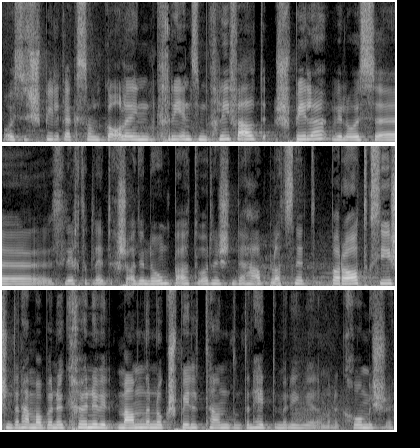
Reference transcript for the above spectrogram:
unser Spiel gegen St. Gallen in Kriens im Kleinfeld spielen, weil uns äh, das Leichtathletikstadion umgebaut worden ist und der Hauptplatz nicht parat war. Und dann haben wir aber nicht können, weil die Männer noch gespielt haben und dann hätten wir irgendwie an einem komischen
